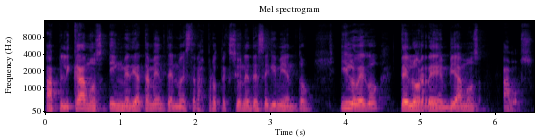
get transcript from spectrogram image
aplicamos inmediatamente nuestras protecciones de seguimiento y luego te lo reenviamos a vos,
